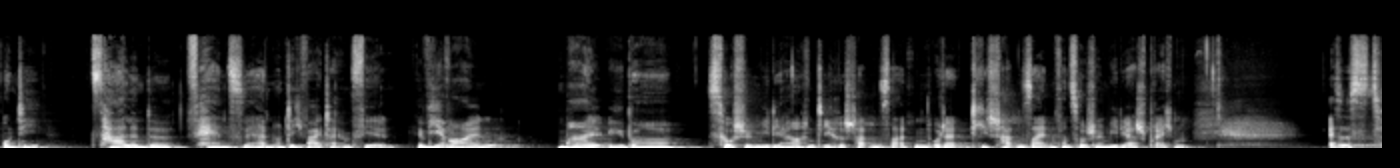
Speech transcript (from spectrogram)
und die zahlende Fans werden und dich weiterempfehlen. Wir wollen mal über Social Media und ihre Schattenseiten oder die Schattenseiten von Social Media sprechen. Es ist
